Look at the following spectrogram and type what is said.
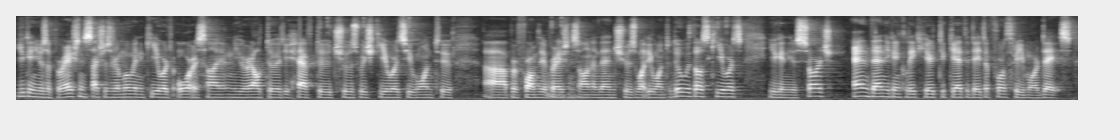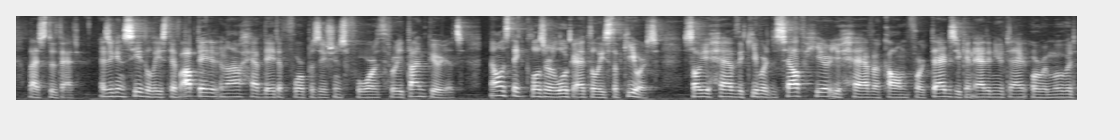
you can use operations such as removing a keyword or assigning an URL to it. You have to choose which keywords you want to uh, perform the operations on and then choose what you want to do with those keywords. You can use search and then you can click here to get the data for three more days. Let's do that. As you can see, the list have updated and now have data for positions for three time periods. Now let's take a closer look at the list of keywords. So you have the keyword itself here, you have a column for tags, you can add a new tag or remove it.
